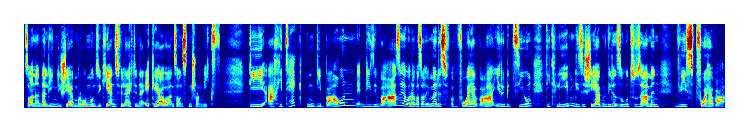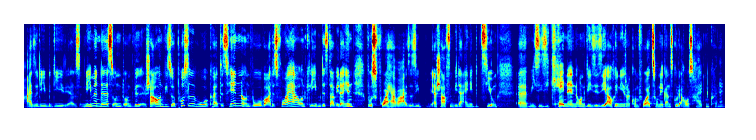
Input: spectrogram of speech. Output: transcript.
sondern da liegen die Scherben rum und sie kehren es vielleicht in der Ecke, aber ansonsten schon nichts. Die Architekten, die bauen diese Vase oder was auch immer das vorher war, ihre Beziehung, die kleben diese Scherben wieder so zusammen, wie es vorher war. Also die, die nehmen das und, und schauen wie so ein Puzzle, wo gehört es hin und wo war das vorher und kleben das da wieder hin, wo es vorher war. Also sie erschaffen wieder eine Beziehung, äh, wie sie sie kennen und wie sie sie auch in ihrer Komfortzone ganz gut aushalten können.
